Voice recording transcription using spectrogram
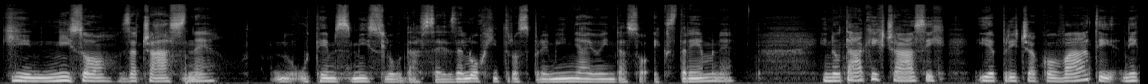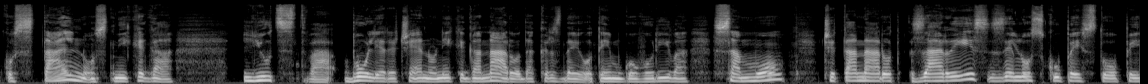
ki niso začasne v tem smislu, da se zelo hitro spreminjajo in da so ekstremne. In v takih časih je pričakovati neko stalnost nekega ljudstva, bolje rečeno nekega naroda, ker zdaj o tem govoriva, samo če ta narod zares zelo skupaj stopi,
